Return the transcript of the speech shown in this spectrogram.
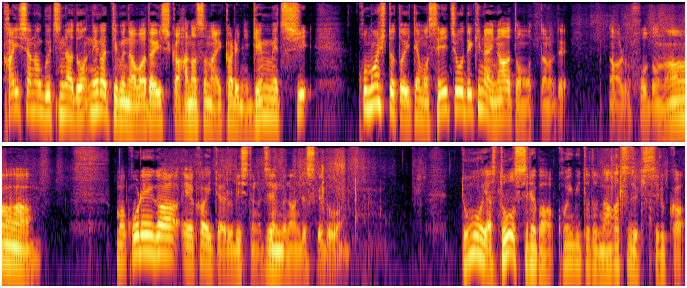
会社の愚痴などネガティブな話題しか話さない彼に幻滅し、この人といても成長できないなと思ったので。なるほどなまあ、これが、えー、書いてあるリストの全部なんですけど、どうや、どうすれば恋人と長続きするか、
